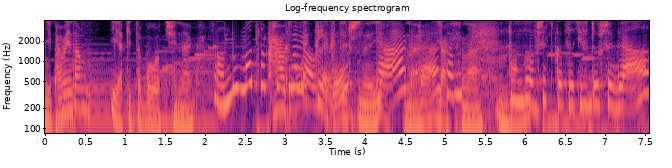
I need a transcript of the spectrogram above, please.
Nie pamiętam, jaki to był odcinek. On był mocno przekrojowy. A, był eklektyczny, wiesz? jasne, tak, tak, jasne. Tam, tam mhm. było wszystko, co ci w duszy gra.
